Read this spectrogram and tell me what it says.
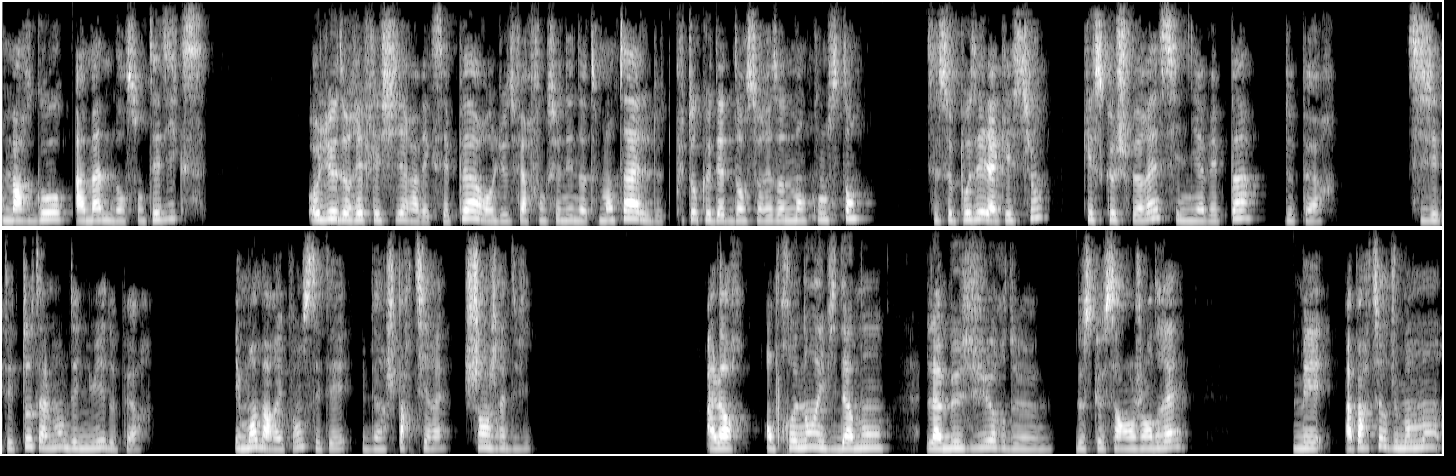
Margot Aman dans son TEDx. Au lieu de réfléchir avec ses peurs, au lieu de faire fonctionner notre mental, plutôt que d'être dans ce raisonnement constant, c'est se poser la question qu'est-ce que je ferais s'il n'y avait pas de peur? Si j'étais totalement dénuée de peur? Et moi, ma réponse, c'était eh bien, je partirais, je changerais de vie. Alors, en prenant évidemment la mesure de, de ce que ça engendrait, mais à partir du moment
